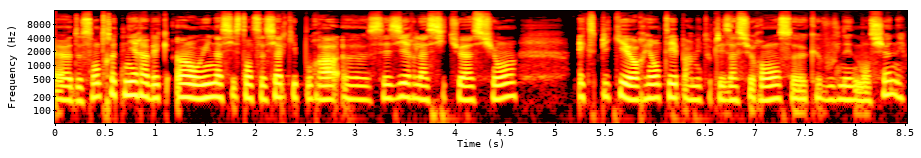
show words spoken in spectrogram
euh, de s'entretenir avec un ou une assistante sociale qui pourra saisir la situation, expliquer et orienter parmi toutes les assurances que vous venez de mentionner.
